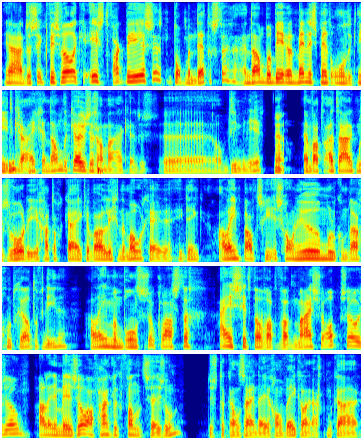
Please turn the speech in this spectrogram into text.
ja, dus ik wist wel, ik eerst vak beheersen tot mijn dertigste. En dan proberen het management onder de knie te krijgen en dan de keuze gaan maken. Dus op die manier. Ja. En wat uiteindelijk moest worden, je gaat toch kijken waar liggen de mogelijkheden. Ik denk, alleen patisserie is gewoon heel moeilijk om daar goed geld te verdienen. Alleen mijn bons is ook lastig. IJs zit wel wat, wat marge op, sowieso. Alleen dan ben je zo afhankelijk van het seizoen. Dus dat kan zijn dat je gewoon wekenlang achter elkaar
